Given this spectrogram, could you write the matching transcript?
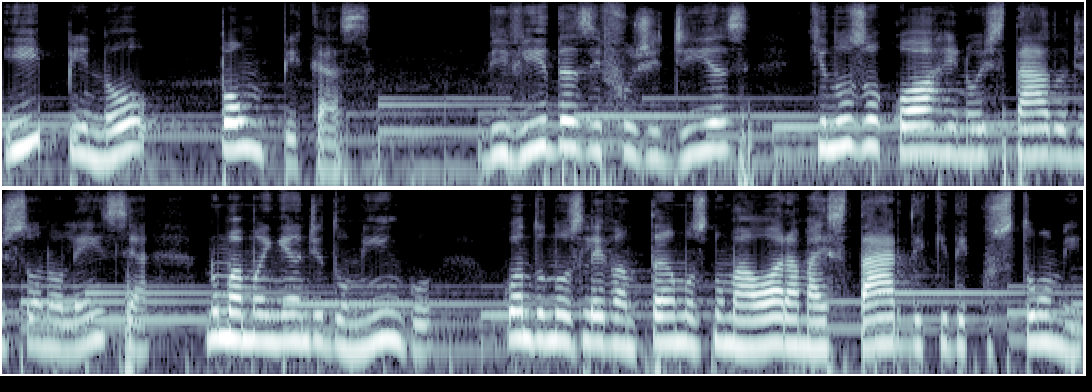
hipnopômpicas, vividas e fugidias que nos ocorrem no estado de sonolência numa manhã de domingo, quando nos levantamos numa hora mais tarde que de costume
